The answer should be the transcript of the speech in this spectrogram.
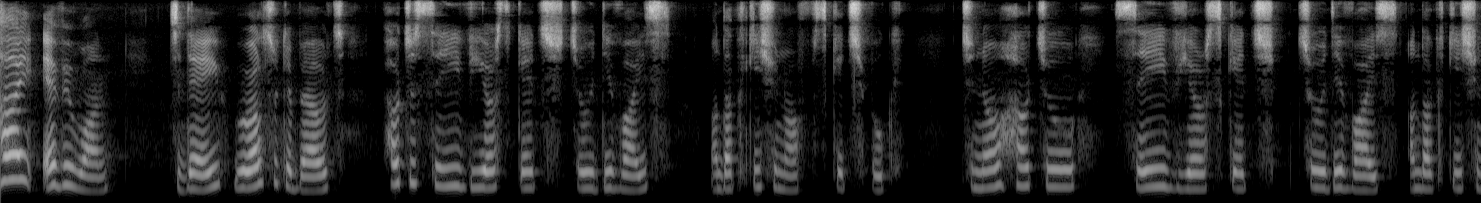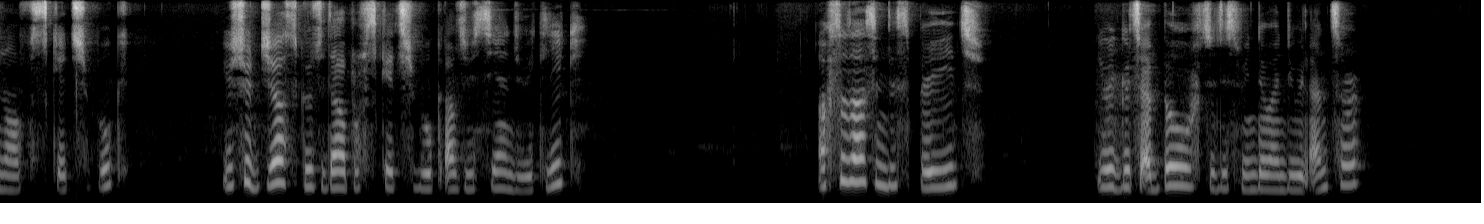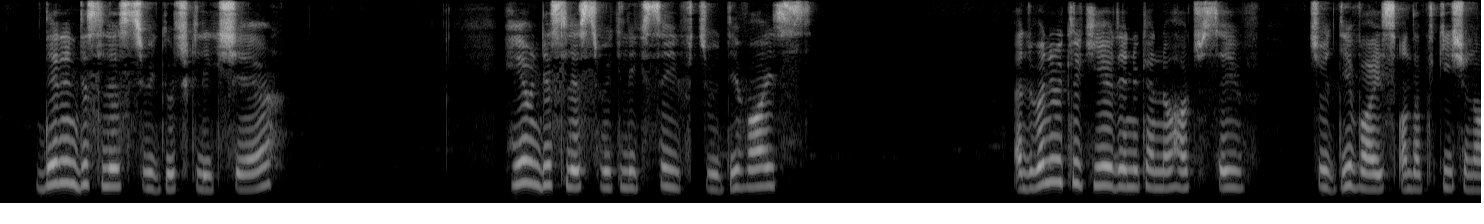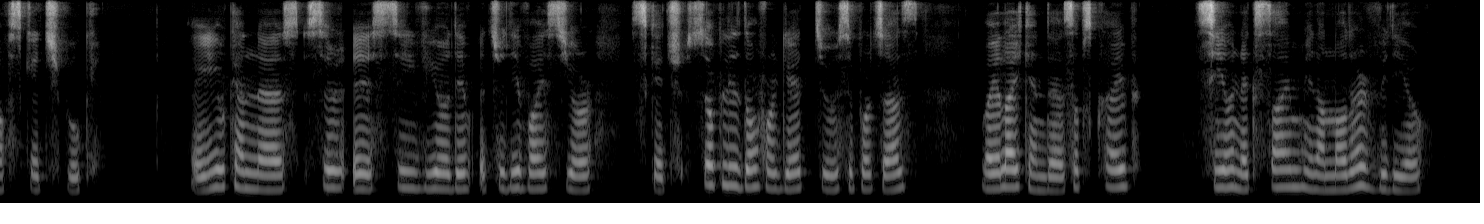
Hi everyone! Today we will talk about how to save your sketch to device on the application of Sketchbook. To know how to save your sketch to device on the application of Sketchbook, you should just go to the app of Sketchbook as you see and you click. After that in this page, you will go to above to this window and you will enter then in this list we go to click share. Here in this list we click save to device. And when you click here then you can know how to save to device on the application of sketchbook. Uh, you can uh, uh, save your dev to device your sketch. So please don't forget to support us by like and uh, subscribe. See you next time in another video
